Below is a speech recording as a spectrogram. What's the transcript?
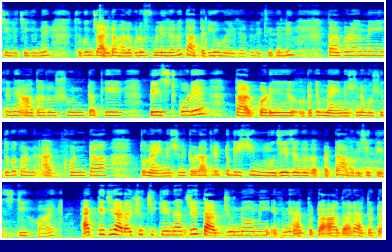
চিলি চিকেনে তখন চালটা ভালো করে ফুলে যাবে তাড়াতাড়িও হয়ে যাবে বেসিক্যালি তারপরে আমি এখানে আদা রসুনটাকে পেস্ট করে তারপরে ওটাকে ম্যারিনেশনে বসিয়ে দেবো কারণ এক ঘণ্টা তো ম্যারিনেশনে একটু রাখলে একটু বেশি মজে যাবে ব্যাপারটা আরও বেশি টেস্টি হয়। এক কেজি আড়াইশো চিকেন আছে, তার জন্য আমি এখানে এতটা আদা আর এতটা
